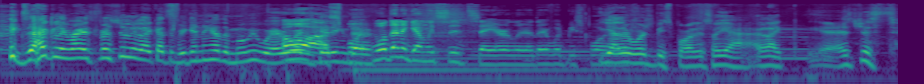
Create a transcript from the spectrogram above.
exactly right especially like at the beginning of the movie where oh, everyone's uh, getting spoil- the well, then again, we did say earlier there would be spoilers. Yeah, there would be spoilers. So yeah, like yeah, it's just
